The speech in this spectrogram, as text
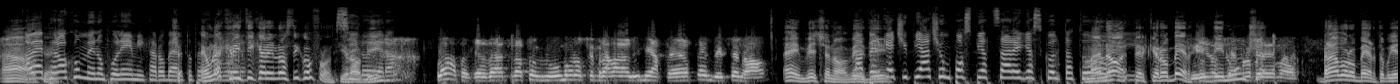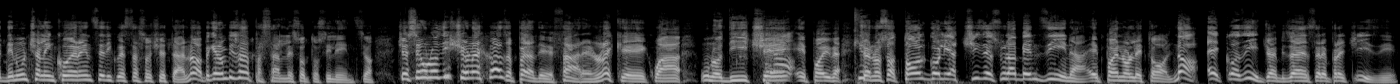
Ah, Vabbè, ok. però con meno polemica, Roberto. Cioè, per è una favore. critica nei nostri confronti, Sì, Robby? No, perché aveva tirato il numero, sembrava la linea aperta, invece no. Eh, invece no, vedi? Ma perché ci piace un po' spiazzare gli ascoltatori? Ma no, perché Roberto Sì, denuncia. Bravo Roberto, perché denuncia le incoerenze di questa società. No, perché non bisogna passarle sotto silenzio. Cioè, se uno dice una cosa, poi la deve fare. Non è che qua uno dice Però- e poi. Cioè, non so, tolgo le accise sulla benzina e poi non le tolgo. No, è così, cioè bisogna essere precisi.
